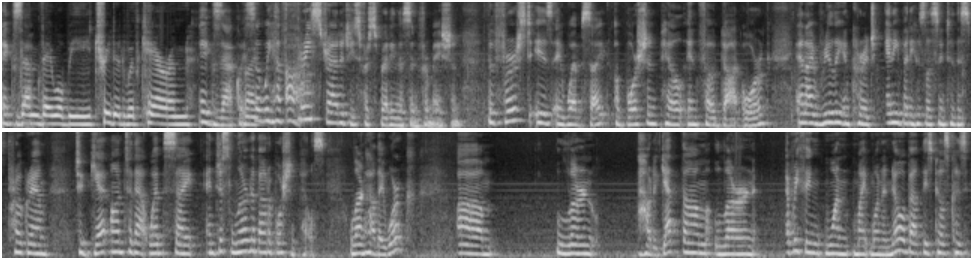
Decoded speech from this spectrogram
Exactly. then they will be treated with care and Exactly. So we have Ah. three strategies for spreading this information. The first is a website, abortionpillinfo.org, and I really encourage anybody who's listening to this program to get onto that website and just learn about abortion pills. Learn how they work, um, learn how to get them, learn everything one might want to know about these pills because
